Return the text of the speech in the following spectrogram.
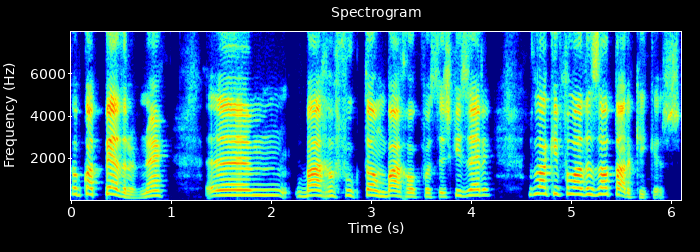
é um bocado de pedra, não é? Um, barra foguetão, barra o que vocês quiserem. Vamos lá aqui falar das autárquicas.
